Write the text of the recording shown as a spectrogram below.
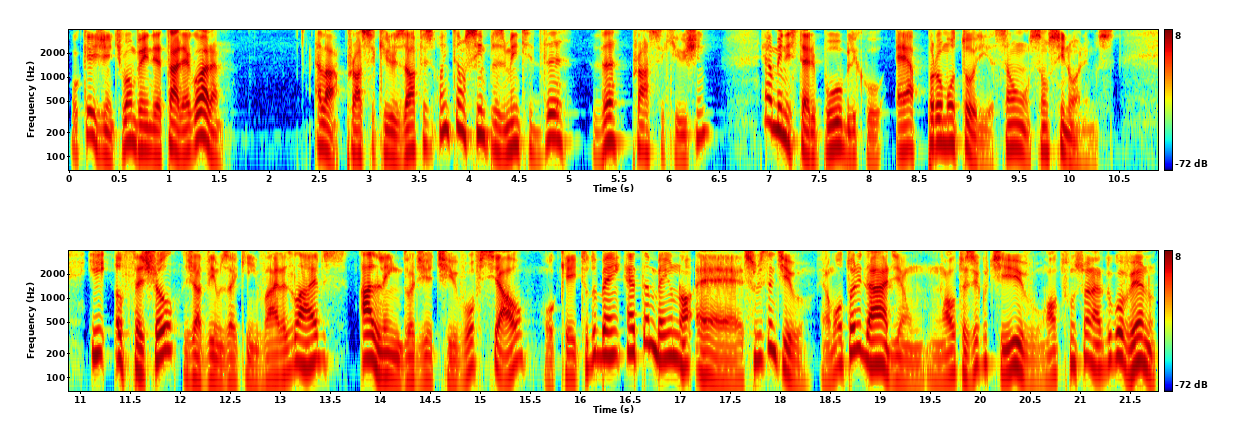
Ok, gente, vamos ver em detalhe agora? Olha lá, prosecutor's office, ou então simplesmente the, the prosecution é o Ministério Público, é a promotoria, são, são sinônimos. E official, já vimos aqui em várias lives, além do adjetivo oficial, ok, tudo bem, é também um é, substantivo. É uma autoridade, é um, um alto executivo, um alto funcionário do governo.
